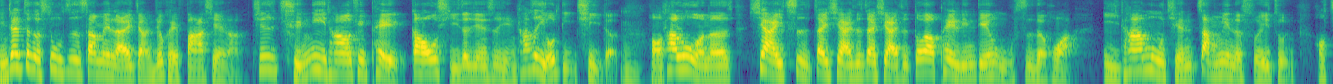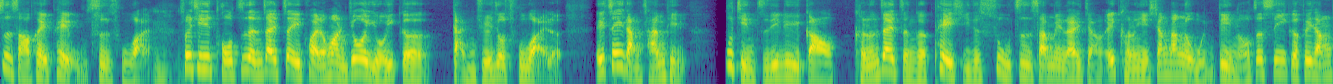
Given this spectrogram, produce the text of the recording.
你在这个数字上面来讲，你就可以发现啊，其实群益它要去配高息这件事情，它是有底气的。嗯，好，它如果呢下一次、再下一次、再下一次都要配零点五四的话，以它目前账面的水准，哦，至少可以配五次出来。嗯，所以其实投资人在这一块的话，你就会有一个感觉就出来了。诶，这一档产品不仅殖利率高，可能在整个配息的数字上面来讲，诶，可能也相当的稳定哦。这是一个非常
